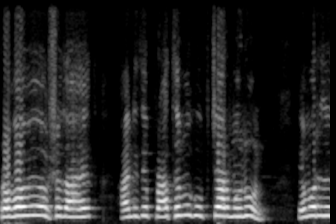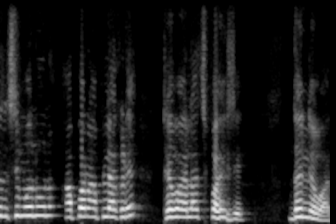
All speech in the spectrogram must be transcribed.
प्रभावी औषध आहेत. आणि ते प्राथमिक उपचार म्हणून इमर्जन्सी म्हणून आपण आपल्याकडे ठेवायलाच पाहिजे. धन्यवाद.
